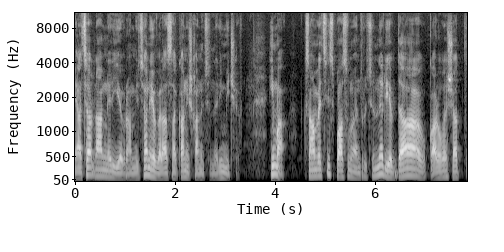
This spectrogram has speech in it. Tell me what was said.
Միացյալ Նահանգների, Եվրամիության եւ վրացական իշխանությունների միջև։ Հիմա 26-ին սպասում են ընտրություններ եւ դա կարող է շատ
